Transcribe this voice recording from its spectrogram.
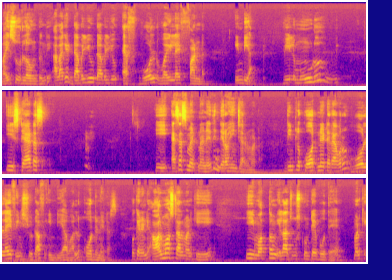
మైసూర్లో ఉంటుంది. అలాగే WWF world wildlife fund India. వీళ్ళు మూడు ఈ స్టేటస్ ఈ అసెస్మెంట్ అనేది నిర్వహించారనమాట దీంట్లో కోఆర్డినేటర్ ఎవరు? World life institute of India వాళ్ళు కోఆర్డినేటర్స్. ఓకేనండి? ఆల్మోస్ట్ ఆల్ మనకి ఈ మొత్తం ఇలా చూసుకుంటే పోతే మనకి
